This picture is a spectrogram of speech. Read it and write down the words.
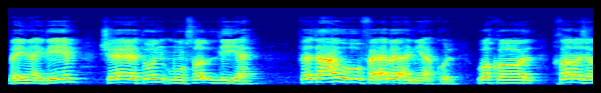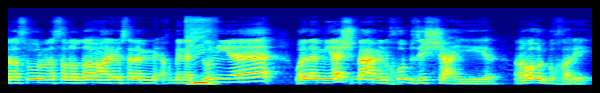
بين أيديهم شاة مصلية فدعوه فأبى أن يأكل وقال خرج رسول الله صلى الله عليه وسلم من الدنيا ولم يشبع من خبز الشعير. رواه البخاري.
